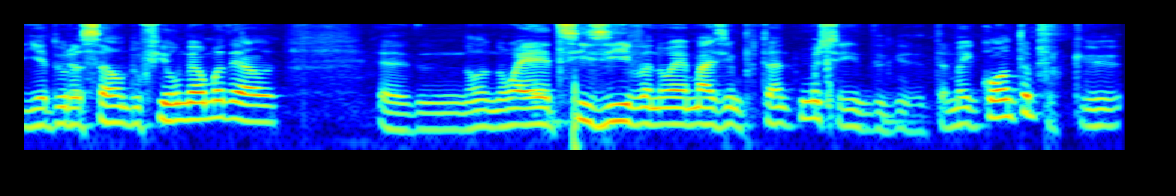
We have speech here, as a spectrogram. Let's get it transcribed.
e a duração do filme é uma delas. Eh, não, não é decisiva, não é mais importante, mas sim, também conta porque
